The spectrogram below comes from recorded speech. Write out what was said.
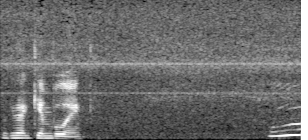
Look at that gimbaling. Woo.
